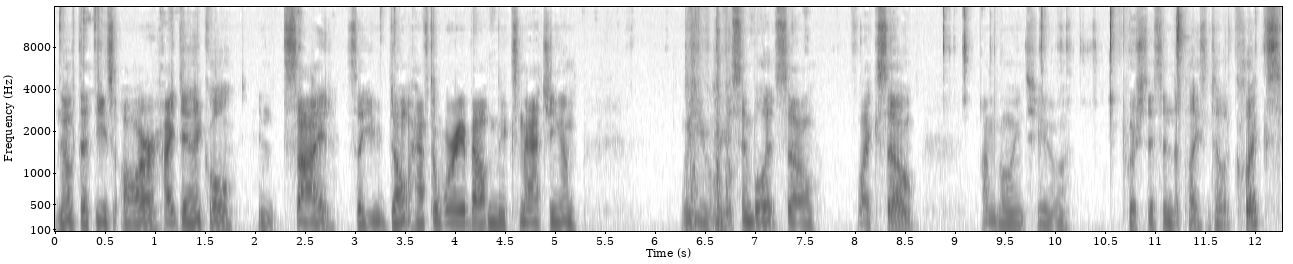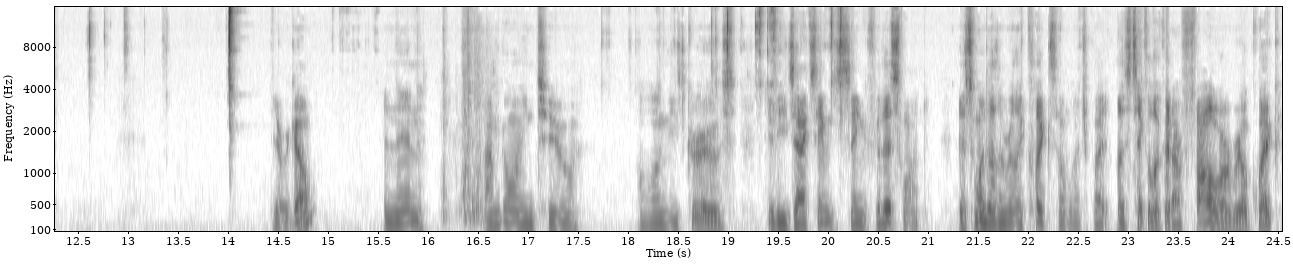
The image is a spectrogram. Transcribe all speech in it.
Note that these are identical inside, so you don't have to worry about mix matching them when you reassemble it. So like so, I'm going to push this into place until it clicks. There we go. And then I'm going to, along these grooves, do the exact same thing for this one. This one doesn't really click so much, but let's take a look at our follower real quick.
